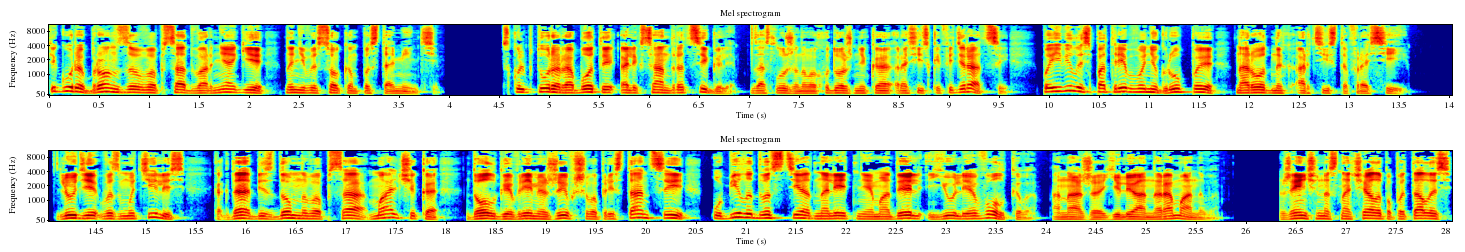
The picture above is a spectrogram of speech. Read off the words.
фигура бронзового пса-дворняги на невысоком постаменте. Скульптура работы Александра Цыгаля, заслуженного художника Российской Федерации, появилась по требованию группы народных артистов России. Люди возмутились, когда бездомного пса-мальчика, долгое время жившего при станции, убила 21-летняя модель Юлия Волкова, она же Юлианна Романова. Женщина сначала попыталась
